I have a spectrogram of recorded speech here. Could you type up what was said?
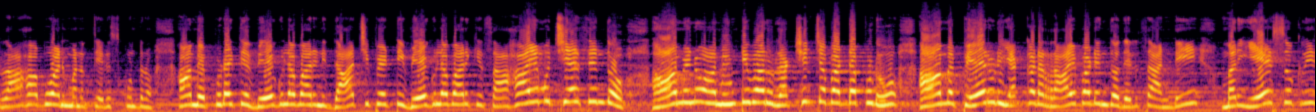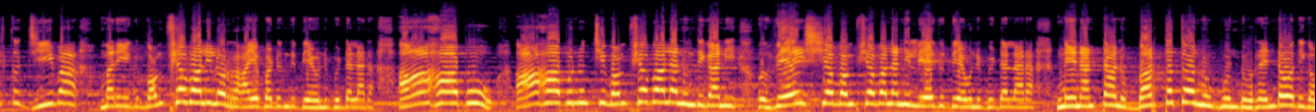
రాహాబు అని మనం తెలుసుకుంటున్నాం. ఆమె ఎప్పుడైతే వేగుల వారిని దాచిపెట్టి వేగుల వారికి సహాయము చేసిందో ఆమెను ఆమె ఇంటి వారు రక్షించబడ్డప్పుడు ఆమె పేరుడు ఎక్కడ రాయబడిందో తెలుసా అండి? మరి యేసుక్రీస్తు జీవ మరి వంశవాళిలో రాయబడింది దేవుని బిడ్డలారా. ఆహాబు ఆహాబు నుంచి వంశవాళని ఉంది కానీ వేశ్య వంశవలని లేదు దేవుని బిడ్డలారా. నేనంటాను భర్తతో నువ్వు ఉండు రెండవదిగా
